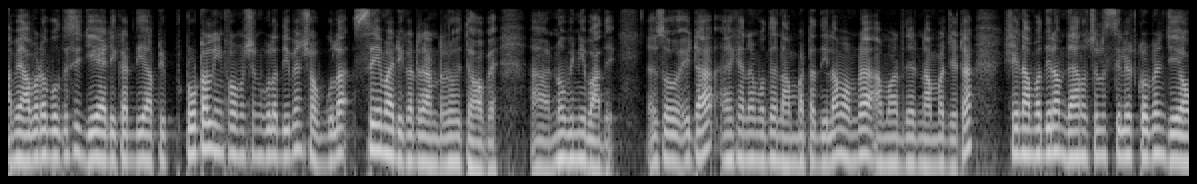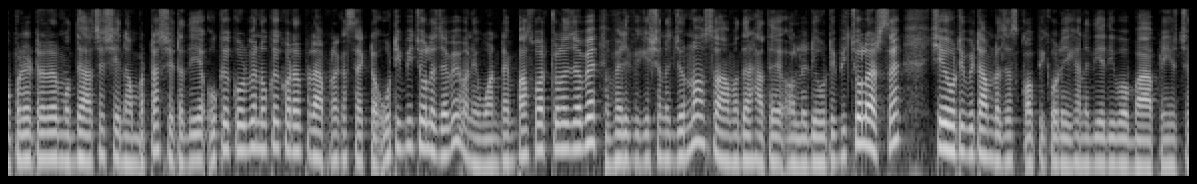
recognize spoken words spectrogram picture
আমি আবারও বলতেছি, যে আইডি কার্ড দিয়ে আপনি টোটাল ইনফরমেশনগুলো দিবেন, সবগুলা সেম আইডি কার্ডের আন্ডারে হতে হবে নমিনি বাদে। সো এটা এখানের মধ্যে নাম্বারটা দিলাম আমরা, আমাদের নাম্বার যেটা, সেই নাম্বার দিলাম। দেন হচ্ছে সিলেক্ট করবেন, যে অপারেটরের মধ্যে আছে, সেই নাম্বারটা সেটা দিয়ে ওকে করবেন। ওকে করার পরে আপনার কাছে একটা ওটিপি চলে যাবে মানে ওয়ান টাইম পাসওয়ার্ড চলে যাবে। ভেরিফিকেশনের জন্য সো আমাদের হাতে অলরেডি ওটিপি চলে আসছে। সেই ওটিপিটা আমরা জাস্ট কপি করে এখানে দিয়ে দিব, বা আপনি হচ্ছে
